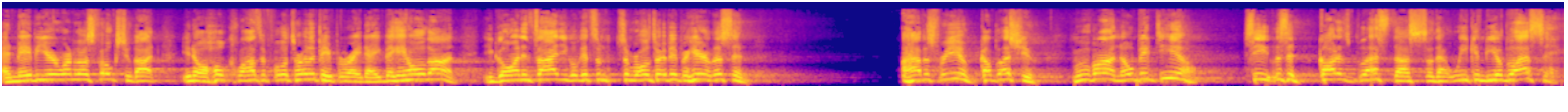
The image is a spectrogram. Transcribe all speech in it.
And maybe you're one of those folks who got, you know, a whole closet full of toilet paper right now. You like, hey, hold on. You go on inside, you go get some, some rolls of toilet paper. Here, listen. I have this for you. God bless you. Move on. No big deal. See, listen, God has blessed us so that we can be a blessing.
